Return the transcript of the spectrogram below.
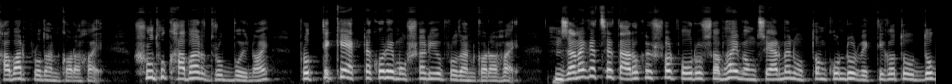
খাবার প্রদান করা হয়। শুধু খাবার দ্রব্যই নয়, প্রত্যেককে একটা করে মশারিও প্রদান করা হয়। জানা গেছে, তারকেশ্বর পৌরসভা এবং চেয়ারম্যান উত্তম কুণ্ডুর ব্যক্তিগত উদ্যোগ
